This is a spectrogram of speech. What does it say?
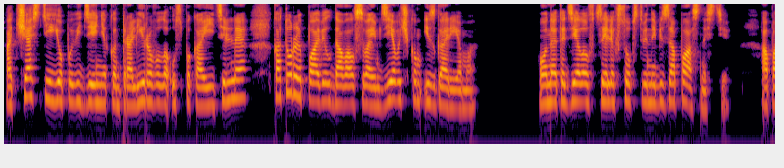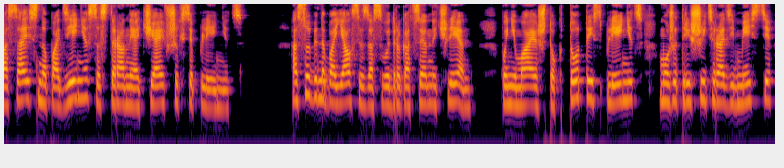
Отчасти ее поведение контролировало успокоительное, которое Павел давал своим девочкам из гарема – он это делал в целях собственной безопасности, опасаясь нападения со стороны отчаявшихся пленниц. Особенно боялся за свой драгоценный член, понимая, что кто-то из пленниц может решить ради мести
